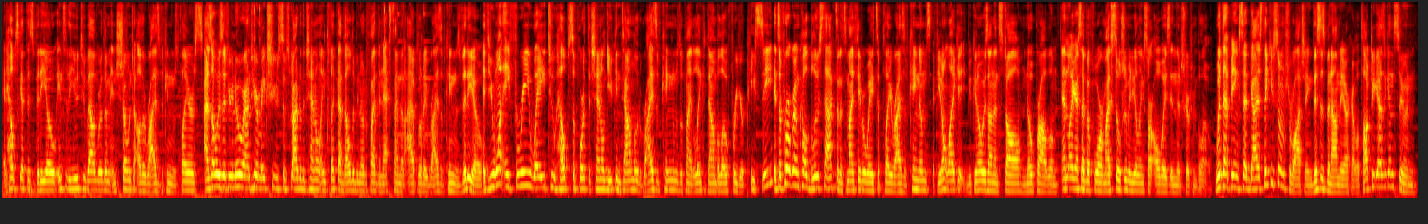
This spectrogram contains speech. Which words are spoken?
it helps get this video into the YouTube algorithm and shown to other Rise of Kingdoms players. As always if you're new around here make sure you subscribe to the channel and click that bell to be notified the next time that I upload a Rise of Kingdoms video. If you want a free way to help support the channel you can download Rise of Kingdoms with my link down below for your PC it's a program called BlueStacks and it's my favorite way to play Rise of Kingdoms. If you don't like it you can always uninstall no problem. And like I said before my social media links are always in the description below. With that being said guys thank you so much for watching. This has been Omniarch. I will talk to you guys again soon.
